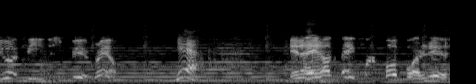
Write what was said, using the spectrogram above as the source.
should be the spirit realm. Yeah. And, I, and I think for the most part it is.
